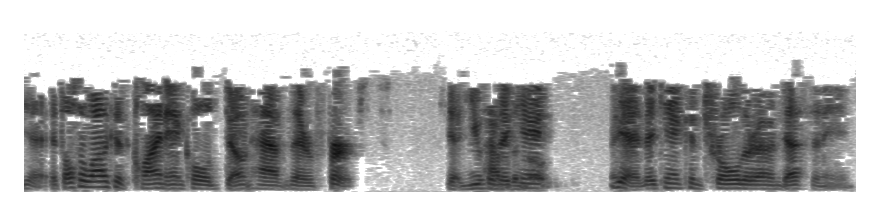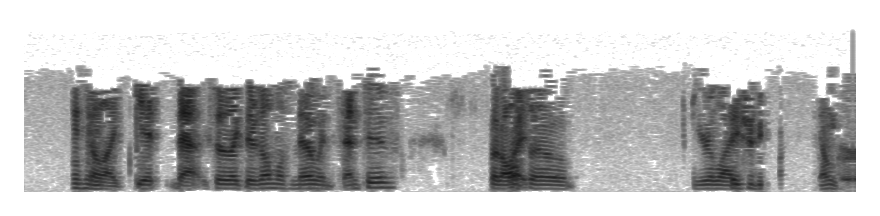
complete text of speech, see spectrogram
yeah, it's also wild because Klein and Cole don't have their firsts. Yeah, you so have they can't. Both. Yeah, they can't control their own destiny mm-hmm. to like get that. So like, there's almost no incentive, but also right. you're like they should be younger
